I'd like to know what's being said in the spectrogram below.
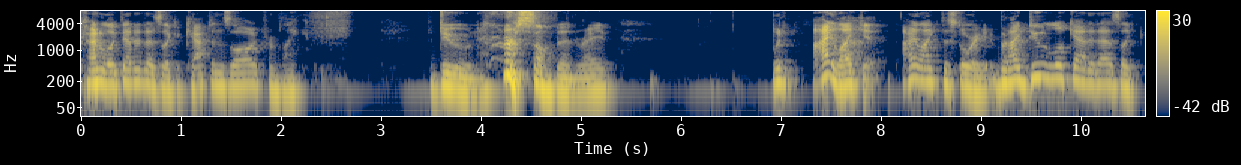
kind of looked at it as like a captain's log from like Dune or something, right? But I like it. I like the story, but I do look at it as like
